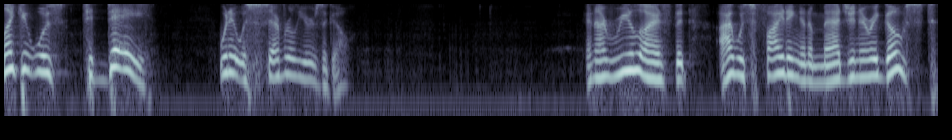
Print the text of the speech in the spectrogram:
like it was today when it was several years ago. And I realized that I was fighting an imaginary ghost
